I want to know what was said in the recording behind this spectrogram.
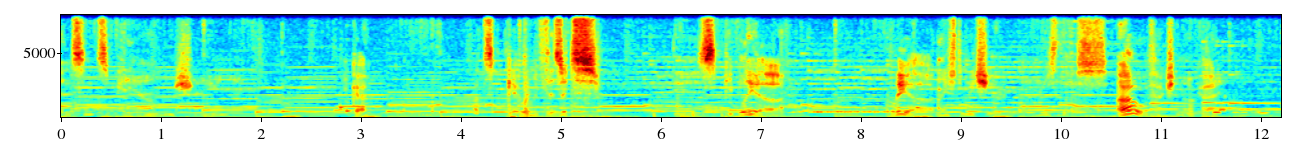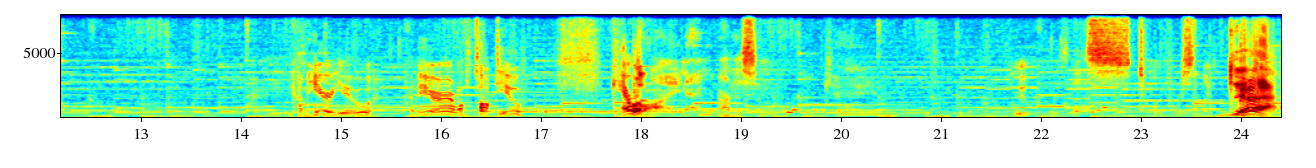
Vincent, Pam, Shane. Okay. Let's go and visit these people here. Leah, nice to meet you. What is this? Oh, affection, okay. Come here, you. Come here, I want to talk to you. Caroline. Ernest. Okay. Ooh, what is this? 24 7. Yeah!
